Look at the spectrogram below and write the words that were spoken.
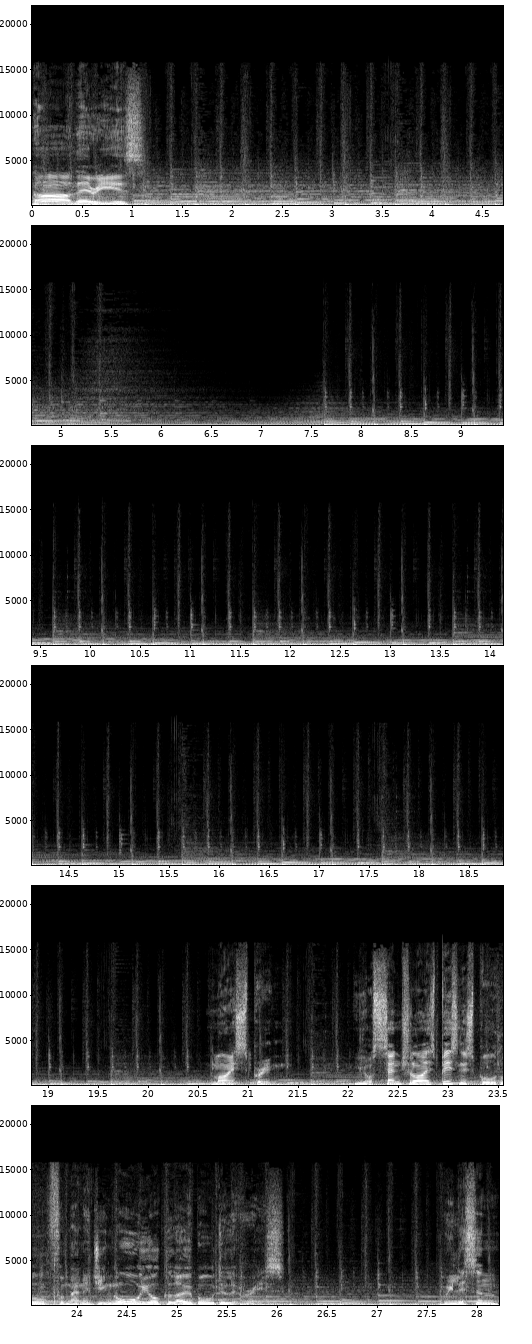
Ah, there he is. MySpring, your centralized business portal for managing all your global deliveries. We listen,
